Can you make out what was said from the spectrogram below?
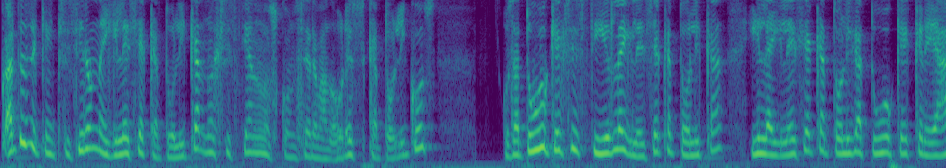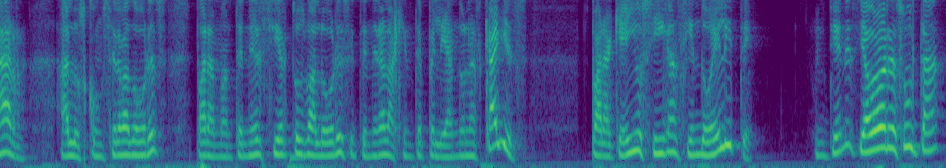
antes de que existiera una iglesia católica, no existían los conservadores católicos. O sea, tuvo que existir la iglesia católica y la iglesia católica tuvo que crear a los conservadores para mantener ciertos valores y tener a la gente peleando en las calles, para que ellos sigan siendo élite. ¿Entiendes? Y ahora resulta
